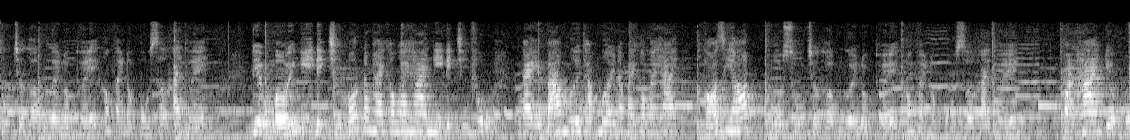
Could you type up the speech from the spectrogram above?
sung trường hợp người nộp thuế không phải nộp hồ sơ khai thuế. Điểm mới Nghị định 91 năm 2022 Nghị định Chính phủ ngày 30 tháng 10 năm 2022 có gì hot? Bổ sung trường hợp người nộp thuế không phải nộp hồ sơ khai thuế. Khoản 2 điều 1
